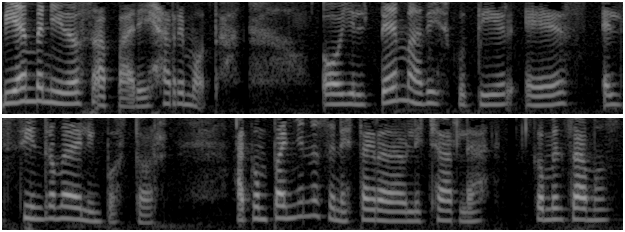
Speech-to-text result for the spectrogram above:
Bienvenidos a Pareja Remota. Hoy el tema a discutir es el síndrome del impostor. Acompáñenos en esta agradable charla. Comenzamos.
